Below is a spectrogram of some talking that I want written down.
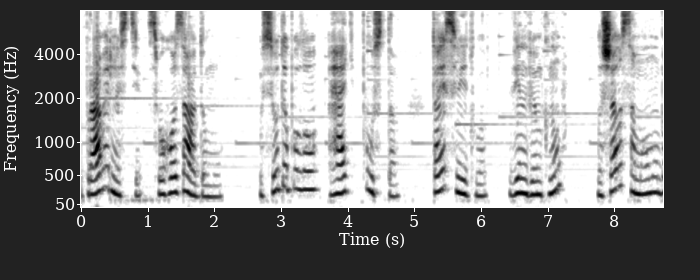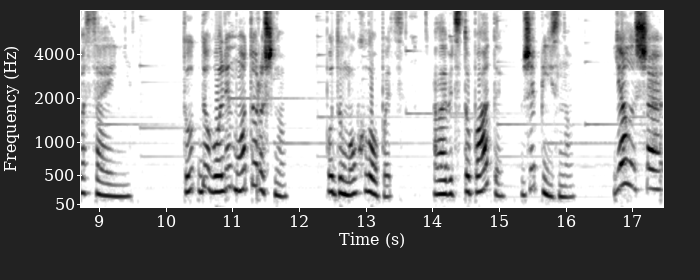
у правильності свого задуму. Усюди було геть пусто, та й світло він вімкнув лише у самому басейні. Тут доволі моторошно, подумав хлопець, але відступати вже пізно. Я лише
